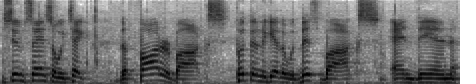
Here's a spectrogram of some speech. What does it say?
You see what I'm saying? So we take the fodder box, put them together with this box, and then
